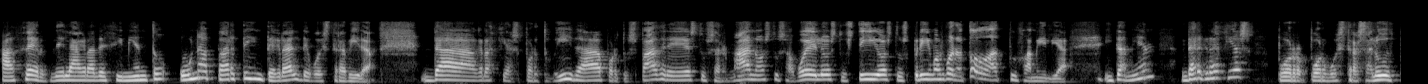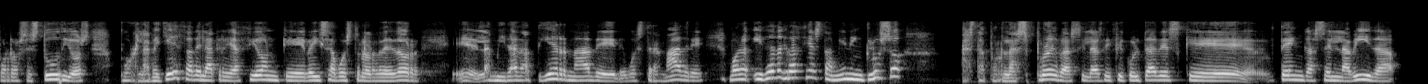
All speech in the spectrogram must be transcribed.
a hacer del agradecimiento una parte integral de vuestra vida. Da gracias por tu vida, por tus padres, tus hermanos, tus abuelos, tus tíos, tus primos, bueno, toda tu familia. Y también dar gracias por, por, vuestra salud, por los estudios, por la belleza de la creación que veis a vuestro alrededor, eh, la mirada tierna de, vuestra madre. Bueno, y dad gracias también incluso hasta por las pruebas y las dificultades que tengas en la vida,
